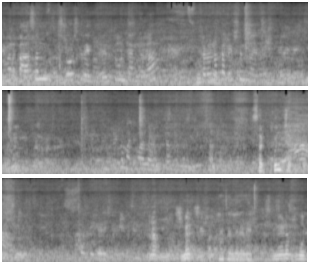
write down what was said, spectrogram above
ఏమైనా కాసం స్టోర్స్ వెళ్తూ ఉంటాను కదా ఇక్కడ ఉన్న కలెక్షన్. సార్ కొంచెం. మేడం ఒక.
